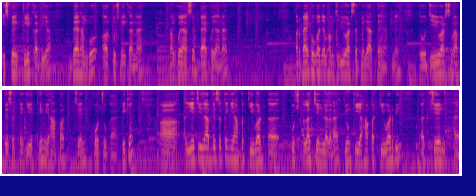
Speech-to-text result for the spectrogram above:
इस पर क्लिक कर दिया। देन हमको और कुछ नहीं करना है। हमको यहाँ से बैक हो जाना है। और बैक होकर जब हम जी बी व्हाट्सएप में जाते हैं अपने तो जी बी व्हाट्सएप में आप देख सकते हैं कि ये थीम यहाँ पर चेंज हो चुका है, ठीक है? ये चीज़ आप देख सकते हैं कि यहाँ पर कीवर्ड कुछ अलग चेंज लग रहा है, क्योंकि यहाँ पर कीवर्ड भी चेंज है।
